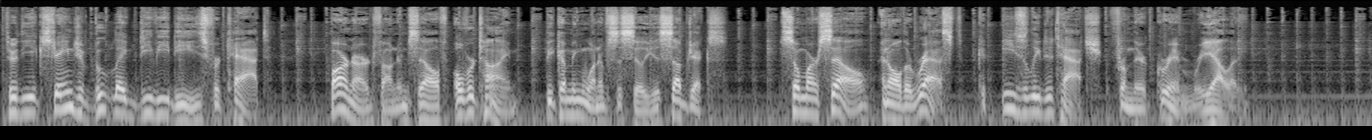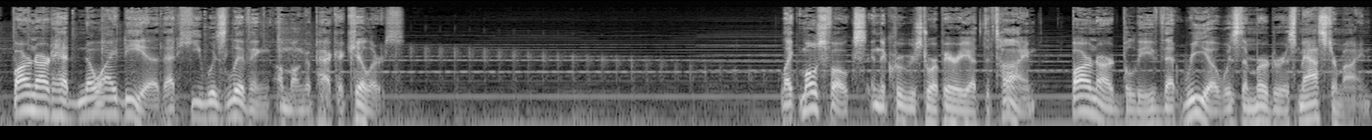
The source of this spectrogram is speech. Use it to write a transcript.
Through the exchange of bootleg DVDs for cat, Barnard found himself, over time, becoming one of Cecilia's subjects. So Marcel and all the rest could easily detach from their grim reality. Barnard had no idea that he was living among a pack of killers. Like most folks in the Krugersdorp area at the time, Barnard believed that Ria was the murderous mastermind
